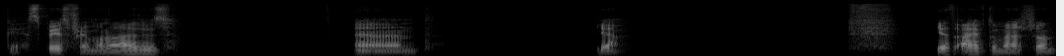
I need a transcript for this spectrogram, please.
Okay, space frame analysis. And yeah. Yet I have to mention,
